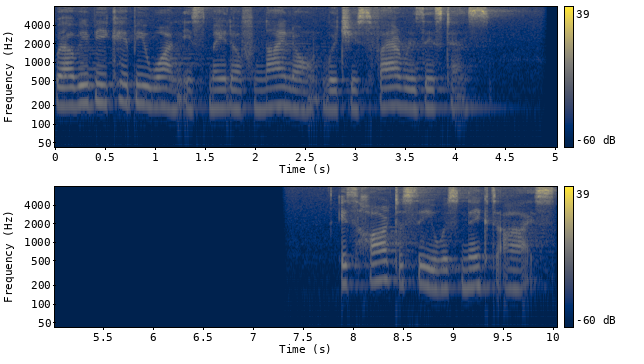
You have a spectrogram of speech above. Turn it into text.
while VVKB1 is made of nylon, which is fire resistance. It's hard to see with naked eyes.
